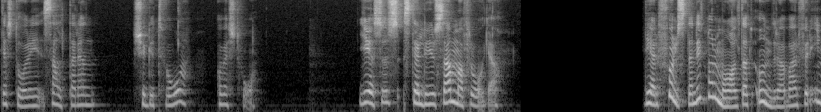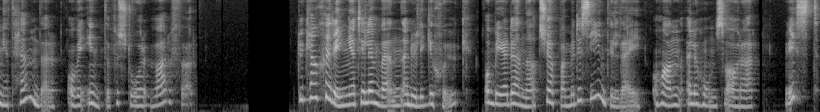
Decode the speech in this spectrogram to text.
Det står i Saltaren 22 och vers 2. Jesus ställde ju samma fråga. Det är fullständigt normalt att undra varför inget händer och vi inte förstår varför. Du kanske ringer till en vän när du ligger sjuk och ber denna att köpa medicin till dig och han eller hon svarar Visst,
